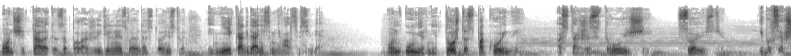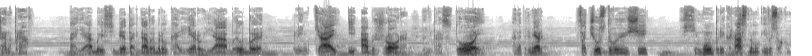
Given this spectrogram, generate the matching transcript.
Он считал это за положительное свое достоинство и никогда не сомневался в себе. Он умер не то что спокойный, а с торжествующей совестью и был совершенно прав. А я бы себе тогда выбрал карьеру, я был бы лентяй и обжора, но не простой, а, например, сочувствующий всему прекрасному и высокому.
